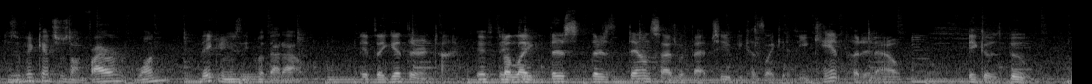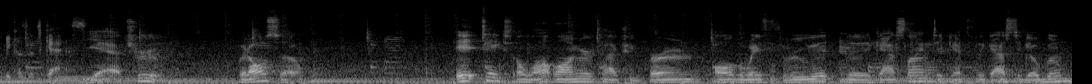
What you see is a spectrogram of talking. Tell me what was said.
Because if it catches on fire, one, they can easily put that out. If they get there in time. If they but do. like, there's there's downsides with that too because like if you can't put it out, it goes boom because it's gas. Yeah, true. But also, it takes a lot longer to actually burn all the way through it, the gas line to get to the gas to go boom.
